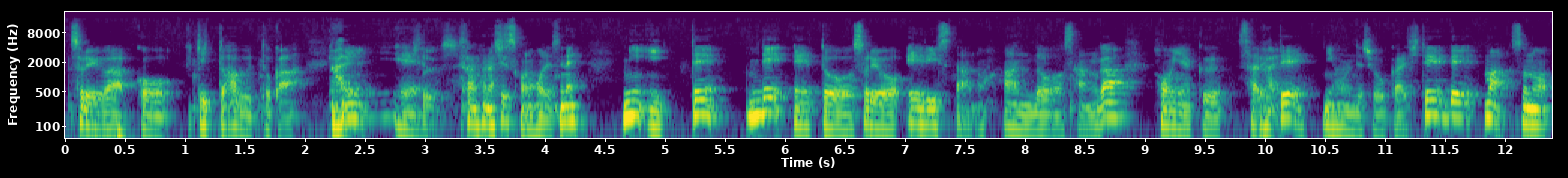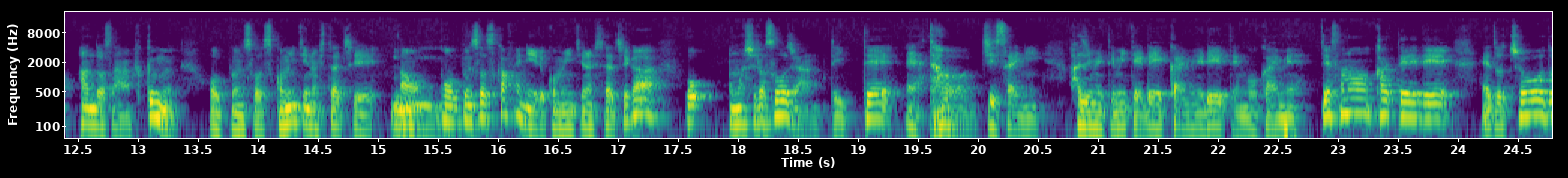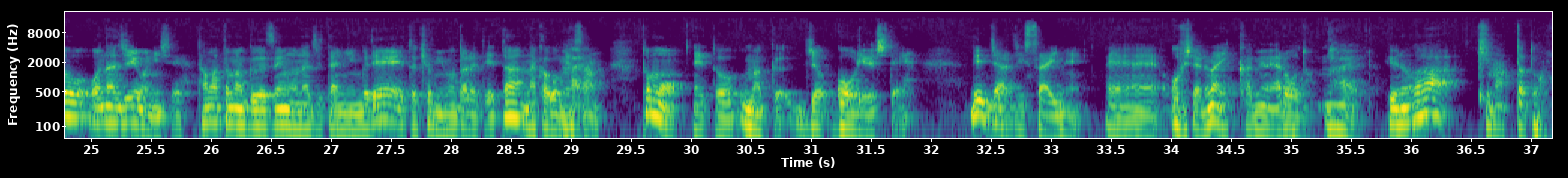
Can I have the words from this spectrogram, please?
それが、こう、GitHub とかに、はい。えー、サンフランシスコの方ですね、に行って、で、えっ、と、それを A リスターの安藤さんが翻訳されて、日本で紹介して、で、まあ、その安藤さん含むオープンソースコミュニティの人たち、まあオープンソースカフェにいるコミュニティの人たちが、お、面白そうじゃんって言って、えっ、と、実際に始めてみて、0回目、0.5回目。で、その過程で、えっ、と、ちょうど同じようにして、たまたま偶然同じタイミングで、えっ、と、興味持たれていた中込さんとも、えっ、と、うまく合流して、で、じゃあ実際ね、えー、オフィシャルな1回目をやろうというのが決まったと。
